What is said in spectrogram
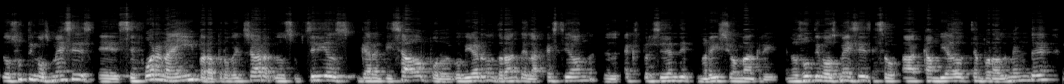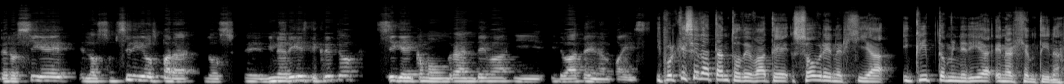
los últimos meses eh, se fueron ahí para aprovechar los subsidios garantizados por el gobierno durante la gestión del expresidente Mauricio Macri. En los últimos meses eso ha cambiado temporalmente, pero sigue los subsidios para los eh, minerías de cripto sigue como un gran tema y, debate en el país. ¿Y por qué se da tanto debate sobre energía y criptominería en Argentina?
